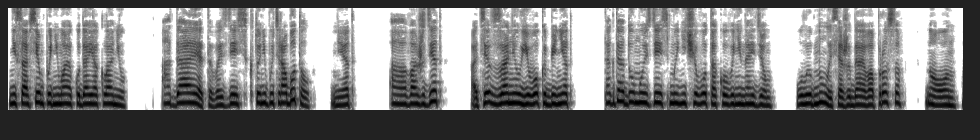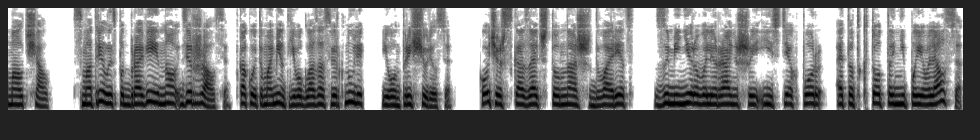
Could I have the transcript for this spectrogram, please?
не совсем понимая, куда я клоню. А до этого здесь кто-нибудь работал? Нет. А ваш дед? Отец занял его кабинет. Тогда, думаю, здесь мы ничего такого не найдем. Улыбнулась, ожидая вопросов, но он молчал. Смотрел из-под бровей, но держался. В какой-то момент его глаза сверкнули, и он прищурился. Хочешь сказать, что наш дворец заминировали раньше, и с тех пор этот кто-то не появлялся?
